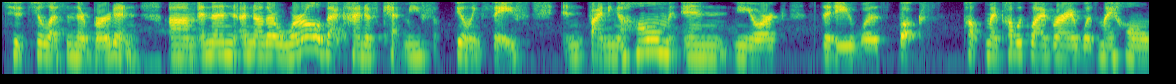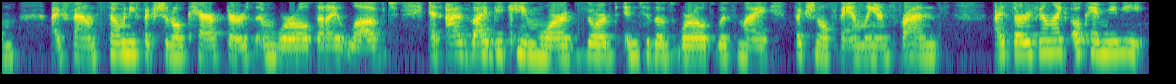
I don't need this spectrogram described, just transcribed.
to, to lessen their burden. Um, and then another world that kind of kept me f- feeling safe and finding a home in New York City was books my public library was my home. I found so many fictional characters and worlds that I loved. And as I became more absorbed into those worlds with my fictional family and friends, I started feeling like, okay, maybe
